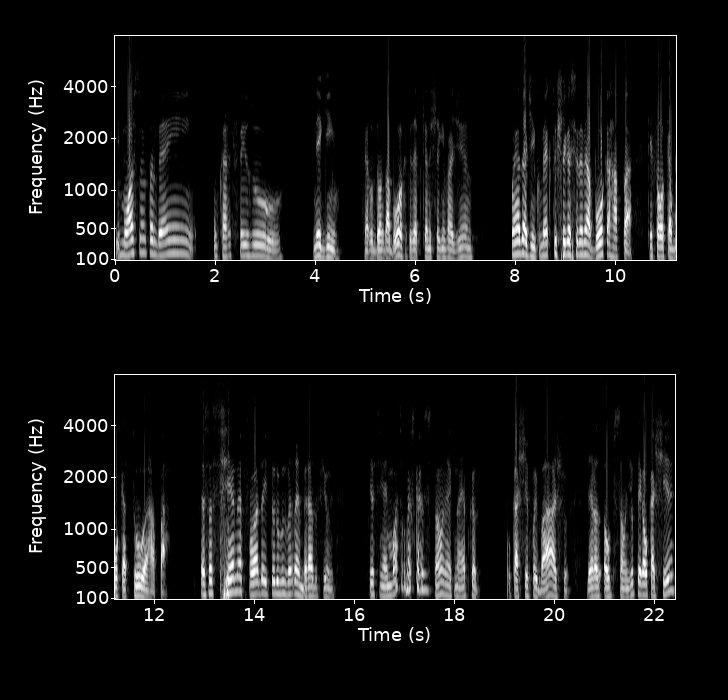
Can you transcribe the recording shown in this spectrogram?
e mostra também um cara que fez o Neguinho, que era o dono da boca, que o Zé Pequeno chega invadindo. Ué, Dadinho, como é que tu chega assim na minha boca, rapá? Quem falou que a boca é tua, rapá? Essa cena é foda e todo mundo vai lembrar do filme. E assim, aí mostra como é que os caras estão, né? Que na época o cachê foi baixo, deram a opção de eu pegar o cachê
